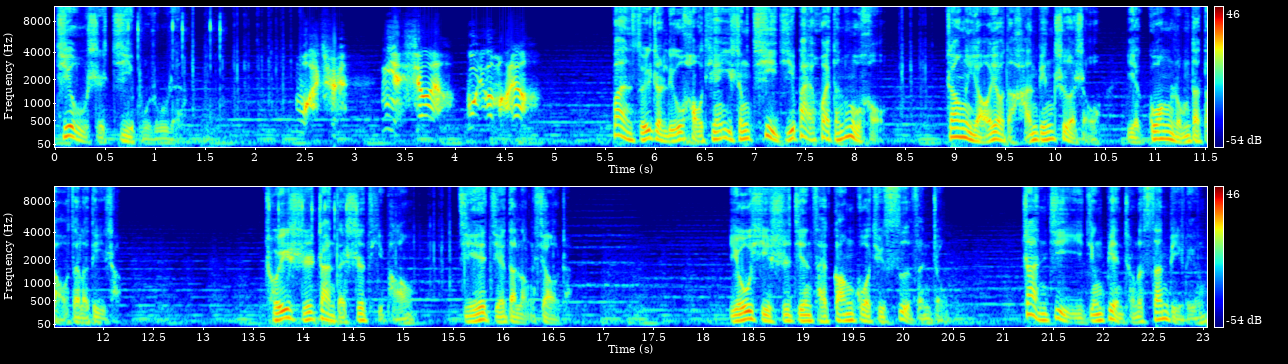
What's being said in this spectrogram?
就是技不如人。我去，你也瞎呀，过去干嘛呀？伴随着刘昊天一声气急败坏的怒吼，张瑶瑶的寒冰射手也光荣的倒在了地上。锤石站在尸体旁。桀桀的冷笑着。游戏时间才刚过去四分钟，战绩已经变成了三比零。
